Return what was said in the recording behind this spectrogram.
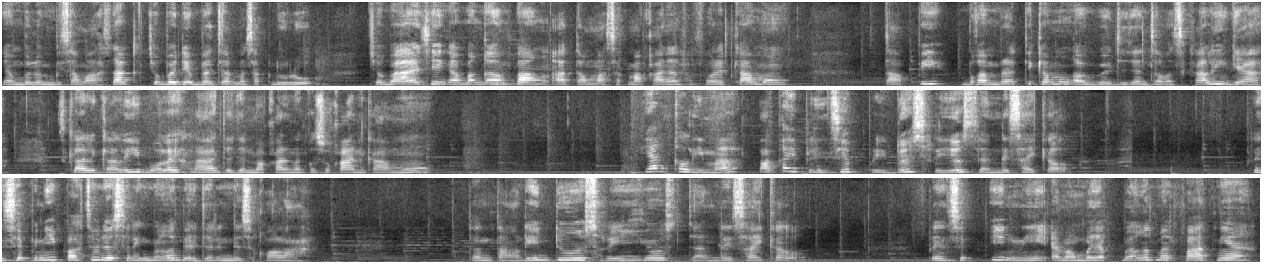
Yang belum bisa masak, coba deh belajar masak dulu. Coba aja gampang-gampang atau masak makanan favorit kamu. Tapi bukan berarti kamu nggak boleh jajan sama sekali ya. Sekali-kali bolehlah jajan makanan kesukaan kamu. Yang kelima, pakai prinsip reduce, reuse, dan recycle. Prinsip ini pasti udah sering banget diajarin di sekolah. Tentang reduce, reuse, dan recycle. Prinsip ini emang banyak banget manfaatnya.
